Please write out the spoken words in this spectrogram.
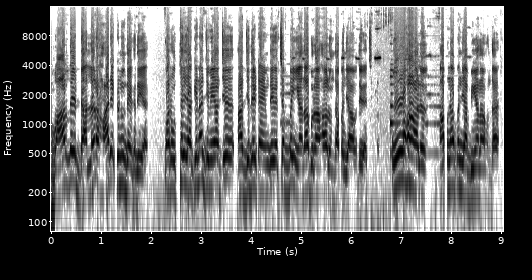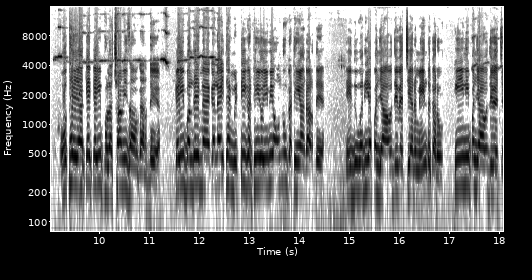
ਬਾਹਰ ਦੇ ਡਾਲਰ ਹਰ ਇੱਕ ਨੂੰ ਦਿਖਦੇ ਆ। ਪਰ ਉੱਥੇ ਜਾ ਕੇ ਨਾ ਜਿਵੇਂ ਅੱਜ ਅੱਜ ਦੇ ਟਾਈਮ ਦੇ ਵਿੱਚ ਭਈਆਂ ਦਾ ਬੁਰਾ ਹਾਲ ਹੁੰਦਾ ਪੰਜਾਬ ਦੇ ਵਿੱਚ। ਉਹ ਹਾਲ ਆਪਣਾ ਪੰਜਾਬੀਆਂ ਦਾ ਹੁੰਦਾ। ਉੱਥੇ ਜਾ ਕੇ ਕਈ ਫਲੱਛਾਂ ਵੀ ਸਾਫ਼ ਕਰਦੇ ਆ। ਕਈ ਬੰਦੇ ਮੈਂ ਕਹਿੰਦਾ ਇੱਥੇ ਮਿੱਟੀ ਇਕੱਠੀ ਹੋਈ ਵੀ ਉਹਨੂੰ ਇਕੱਠੀਆਂ ਕਰਦੇ ਆ। ਇਦੋਂ ਵਧੀਆ ਪੰਜਾਬ ਦੇ ਵਿੱਚ ਯਾਰ ਮਿਹਨਤ ਕਰੋ। ਕੀ ਨਹੀਂ ਪੰਜਾਬ ਦੇ ਵਿੱਚ?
